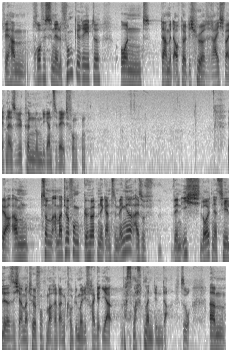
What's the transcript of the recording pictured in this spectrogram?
wir haben professionelle Funkgeräte und damit auch deutlich höhere Reichweiten. Also wir können um die ganze Welt funken. Ja, ähm, zum Amateurfunk gehört eine ganze Menge. Also wenn ich Leuten erzähle, dass ich Amateurfunk mache, dann kommt immer die Frage, ja, was macht man denn da? So, ähm,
